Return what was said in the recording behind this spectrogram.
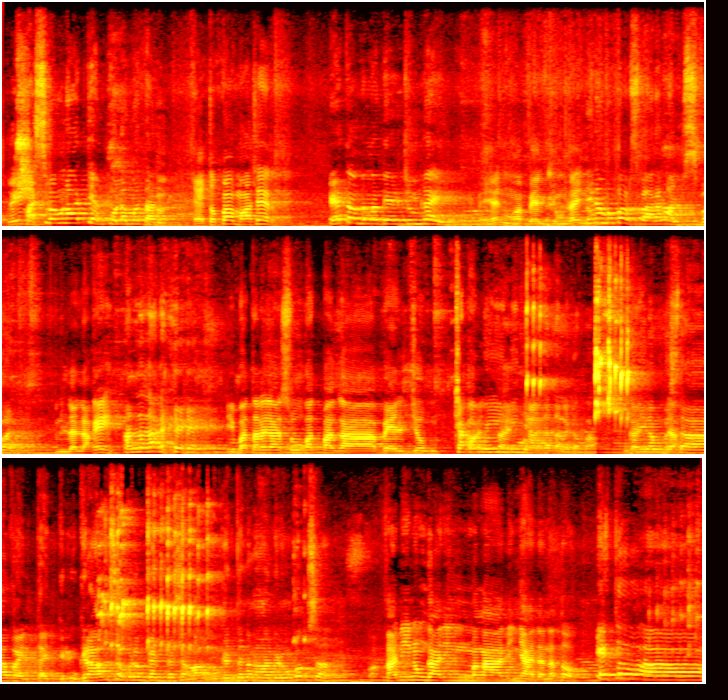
Okay. Aswang lahat yan, pula mata. Eto pa mga sir. Eto, mga Belgium line. Ayan, mga Belgium line. Tingnan No? mo paps, parang Alps van. Ang lalaki. Ang lalaki. Iba talaga sukat pag ah, Belgium. Tsaka may linyada talaga pa. Hindi Ganda. lang basta wild type green. Grabe, sobrang ganda sa ang ganda ng camera ng Pops ah. Kaninong galing mga linyada na to? Ito, ah,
